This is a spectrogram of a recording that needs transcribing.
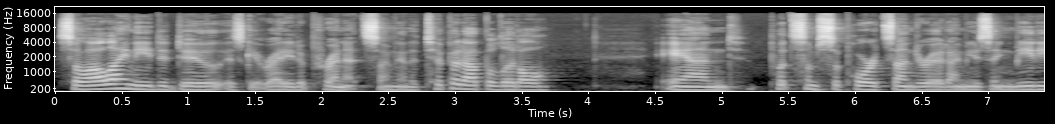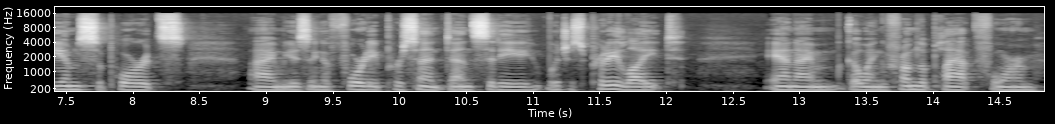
So all I need to do is get ready to print it. So I'm going to tip it up a little and put some supports under it. I'm using medium supports. I'm using a 40% density, which is pretty light. And I'm going from the platform.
